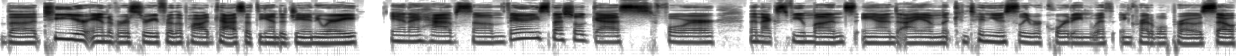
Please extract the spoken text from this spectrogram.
the two year anniversary for the podcast at the end of January. And I have some very special guests for the next few months, and I am continuously recording with incredible pros. So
